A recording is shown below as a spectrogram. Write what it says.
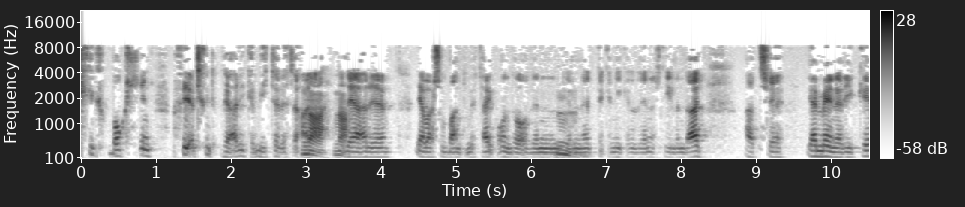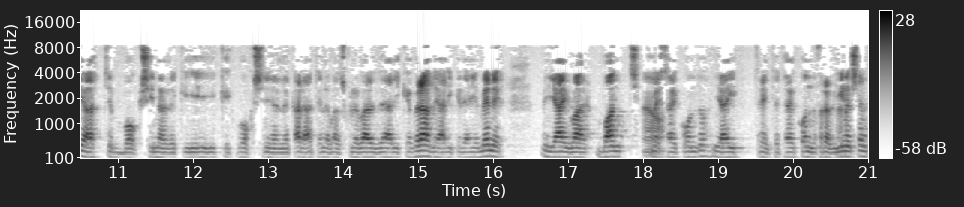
kickboksing. Jeg tenkte det er ikke mitt, dette her. Nei, nei. Det er, eh, jeg var så vant med taekwondo og den, Mm. den teknikken og den stilen der at eh, jeg mener ikke at boksing eller kickboksing eller karate eller hva det skulle være, det er ikke bra. Det er ikke det jeg mener. Men jeg var vant Ja. med taekwondo. Jeg trente taekwondo fra begynnelsen,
